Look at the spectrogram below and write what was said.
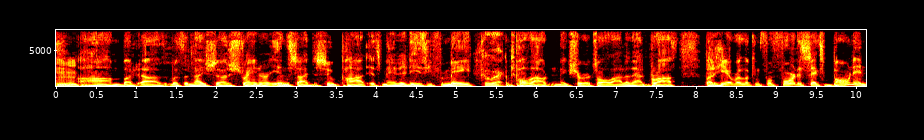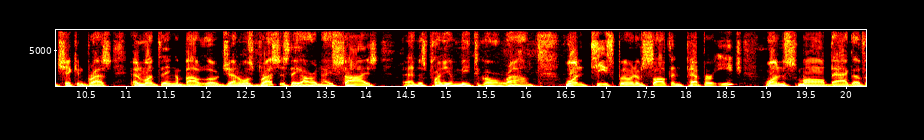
Um, but uh, with a nice uh, strainer inside the soup pot, it's made it easy for me Correct. to pull out and make sure it's all out of that broth. But here we're looking for four to six bone-in chicken breasts. And one thing about Little General's breasts is they are a nice size and there's plenty of meat to go around. One teaspoon of salt and pepper each. One small bag of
